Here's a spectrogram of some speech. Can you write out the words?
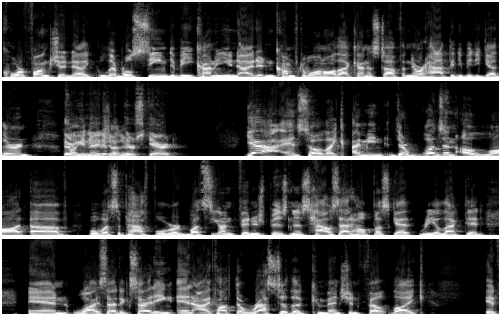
core function. Like liberals seem to be kind of united and comfortable and all that kind of stuff, and they were happy to be together and they're united, but they're scared. Yeah, and so like I mean, there wasn't a lot of well, what's the path forward? What's the unfinished business? How's that help us get reelected? And why is that exciting? And I thought the rest of the convention felt like it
